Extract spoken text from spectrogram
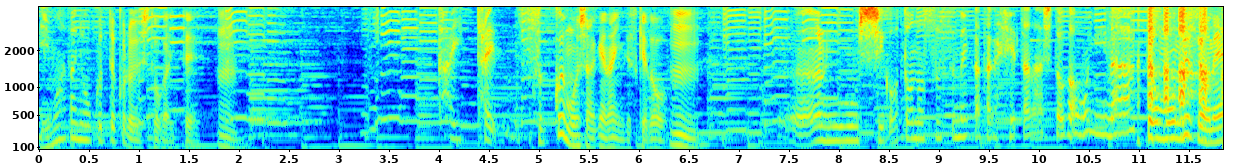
い。い。まだに送ってくる人がいてうん大体すっごい申し訳ないんですけどうん。うーん仕事の進め方が下手な人が多いなって思うんですよね。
